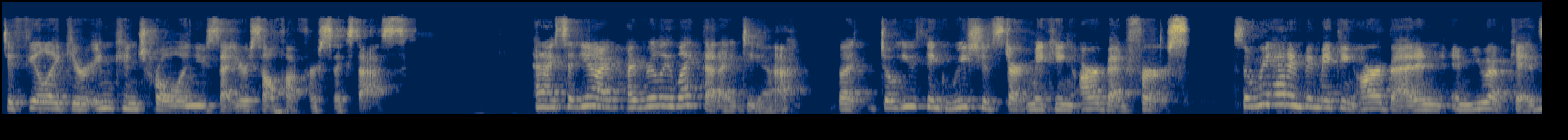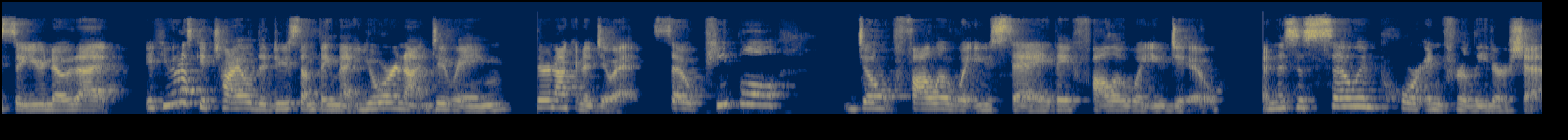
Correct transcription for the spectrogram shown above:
to feel like you're in control and you set yourself up for success. And I said, know, I, I really like that idea but don't you think we should start making our bed first? So we hadn't been making our bed, and, and you have kids, so you know that if you ask a child to do something that you're not doing, they're not going to do it. So people don't follow what you say, they follow what you do. And this is so important for leadership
